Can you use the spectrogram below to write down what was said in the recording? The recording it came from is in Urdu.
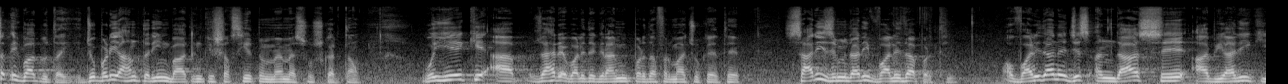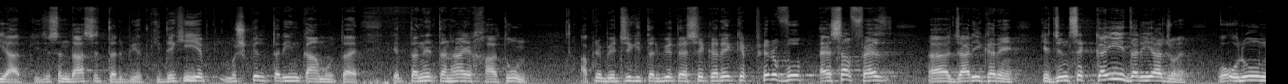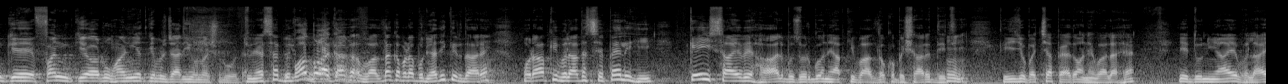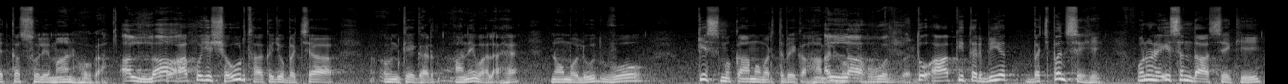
سب ایک بات بتائیے، جو بڑی اہم ترین بات ان کی شخصیت میں میں محسوس کرتا ہوں، وہ یہ کہ آپ ظاہر والد گرامی پردہ فرما چکے تھے، ساری ذمہ داری والدہ پر تھی، اور والدہ نے جس انداز سے آبیاری کی آپ کی، جس انداز سے تربیت کی، دیکھیے یہ مشکل ترین کام ہوتا ہے کہ تنہ تنہا ایک خاتون اپنے بیٹے کی تربیت ایسے کرے کہ پھر وہ ایسا فیض جاری کریں کہ جن سے کئی دریا جو ہیں وہ علوم کے فن کے اور روحانیت کے پر جاری ہونا شروع ہو جنید صاحب بہت بڑا والدہ کا بڑا بنیادی کردار ہے اور آپ کی ولادت سے پہلے ہی کئی صاحب حال بزرگوں نے آپ کی والدہ کو بشارت دی تھی کہ یہ جو بچہ پیدا ہونے والا ہے یہ دنیائے ولایت کا سلیمان ہوگا۔ اللہ۔ تو آپ کو یہ شعور تھا کہ جو بچہ ان کے گھر آنے والا ہے نو مولود وہ کس مقام و مرتبے کا حامل اللہ ہوگا تو آپ کی تربیت بچپن سے ہی انہوں نے اس انداز سے کی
